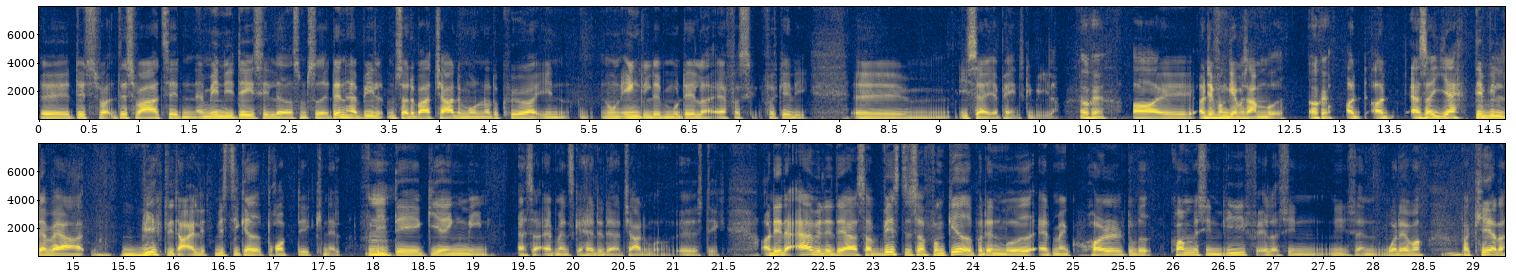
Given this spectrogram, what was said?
Øh, det, svar, det svarer til den almindelige DC-lader, som sidder i den her bil, men så er det bare Chardemo, når du kører i en, nogle enkelte modeller af fors, forskellige, øh, især japanske biler. Okay. Og, øh, og det fungerer på samme måde. Okay. Og, og altså ja, det ville da være virkelig dejligt, hvis de gad droppe det knald. Fordi Mm. det giver ingen mening, altså at man skal have det der Chardemo-stik. Og det der er ved det, det er så, hvis det så fungerede på den måde, at man kunne holde, du ved, komme med sin Leaf eller sin Nissan, whatever, mm. parkere der,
